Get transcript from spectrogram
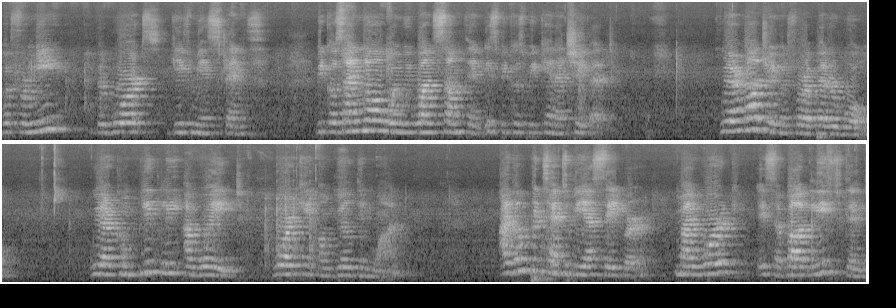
But for me, the words give me strength. Because I know when we want something, it's because we can achieve it. We are not dreaming for a better world. We are completely awake, working on building one. I don't pretend to be a saver. My work is about lifting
